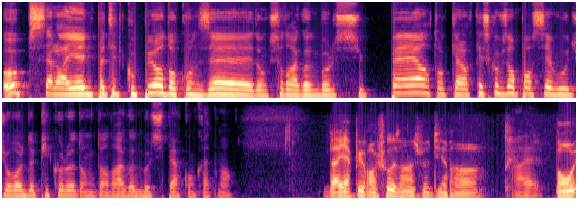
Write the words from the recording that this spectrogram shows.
Oups, alors il y a une petite coupure, donc on disait donc sur Dragon Ball Super. Donc alors qu'est-ce que vous en pensez vous du rôle de Piccolo donc dans Dragon Ball Super concrètement? Bah, il n'y a plus grand-chose, hein, je veux dire. euh, Ouais. Bon,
